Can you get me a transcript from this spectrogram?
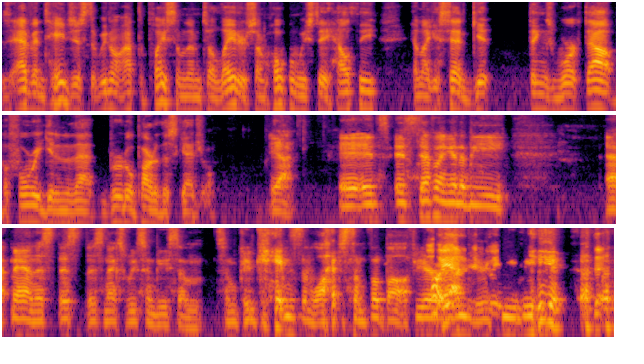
is advantageous that we don't have to play some of them until later. So I'm hoping we stay healthy and, like I said, get things worked out before we get into that brutal part of the schedule. Yeah. It's it's definitely gonna be uh, man, this this this next week's gonna be some some good games to watch, some football. If you're Oh, yeah. your TV. the,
